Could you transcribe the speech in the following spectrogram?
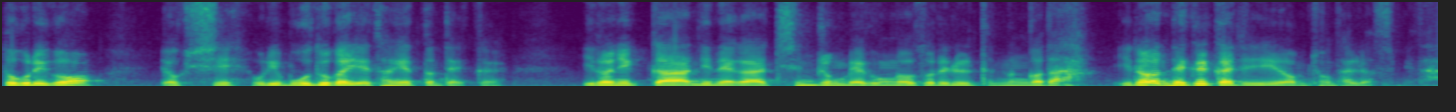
또 그리고 역시 우리 모두가 예상했던 댓글 이러니까 니네가 친중 매국노 소리를 듣는 거다 이런 댓글까지 엄청 달렸습니다.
